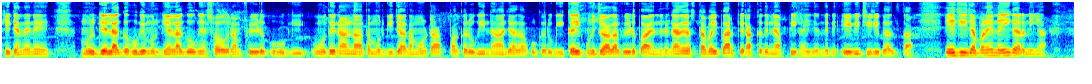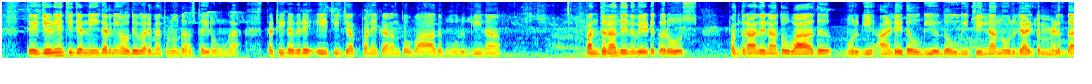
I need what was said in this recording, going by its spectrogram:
ਕੀ ਕਹਿੰਦੇ ਨੇ, ਮੁਰਗੇ ਅਲੱਗ ਹੋ ਗਏ, ਮੁਰਗੀਆਂ ਅਲੱਗ ਹੋ ਗਈਆਂ 100 ਗ੍ਰਾਮ ਫੀਡ ਹੋ ਗਈ, ਉਹਦੇ ਨਾਲ ਨਾ ਤਾਂ ਮੁਰਗੀ ਜ਼ਿਆਦਾ ਮੋਟਾਪਾ ਕਰੂਗੀ, ਨਾ ਜ਼ਿਆਦਾ ਉਹ ਕਰੂਗੀ। ਕਈ ਹੁਣ ਜ਼ਿਆਦਾ ਫੀਡ ਪਾ ਜਾਂਦੇ ਨੇ, ਕਹਿੰਦੇ ਅਸਤਾ ਬਾਈ ਭਰ ਕੇ ਰੱਖਦੇ ਨੇ ਆਪ ਹੀ ਖਾਈ ਜਾਂਦੇ ਨੇ, ਇਹ ਵੀ ਚੀਜ਼ ਗਲਤ ਆ। ਇਹ ਚੀਜ਼ ਆਪਾਂ ਨੇ ਨਹੀਂ ਕਰਨੀ ਆ ਤੇ ਜਿਹੜੀਆਂ ਚੀਜ਼ਾਂ ਨਹੀਂ ਕਰਨੀਆਂ, ਉਹਦੇ ਬਾਰੇ ਮੈਂ ਤੁਹਾਨੂੰ ਦੱਸਦਾ ਹੀ ਰਹੂੰਗਾ। ਤਾਂ ਠੀਕ ਆ ਵੀਰੇ, ਇਹ ਚੀਜ਼ਾਂ ਆਪਾਂ ਨੇ ਕਰਨ ਤੋਂ ਬਾਅਦ ਮੁਰਗੀ ਨਾ 15 ਦਿਨ ਵੇਟ ਕਰੋ 15 ਦਿਨਾਂ ਤੋਂ ਬਾਅਦ ਮੁਰਗੀ ਆਂਡੇ ਦਊਗੀ, ਉਹ ਦਊਗੀ। ਜਿਨ੍ਹਾਂ ਨੂੰ ਰਿਜ਼ਲਟ ਮਿਲਦਾ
